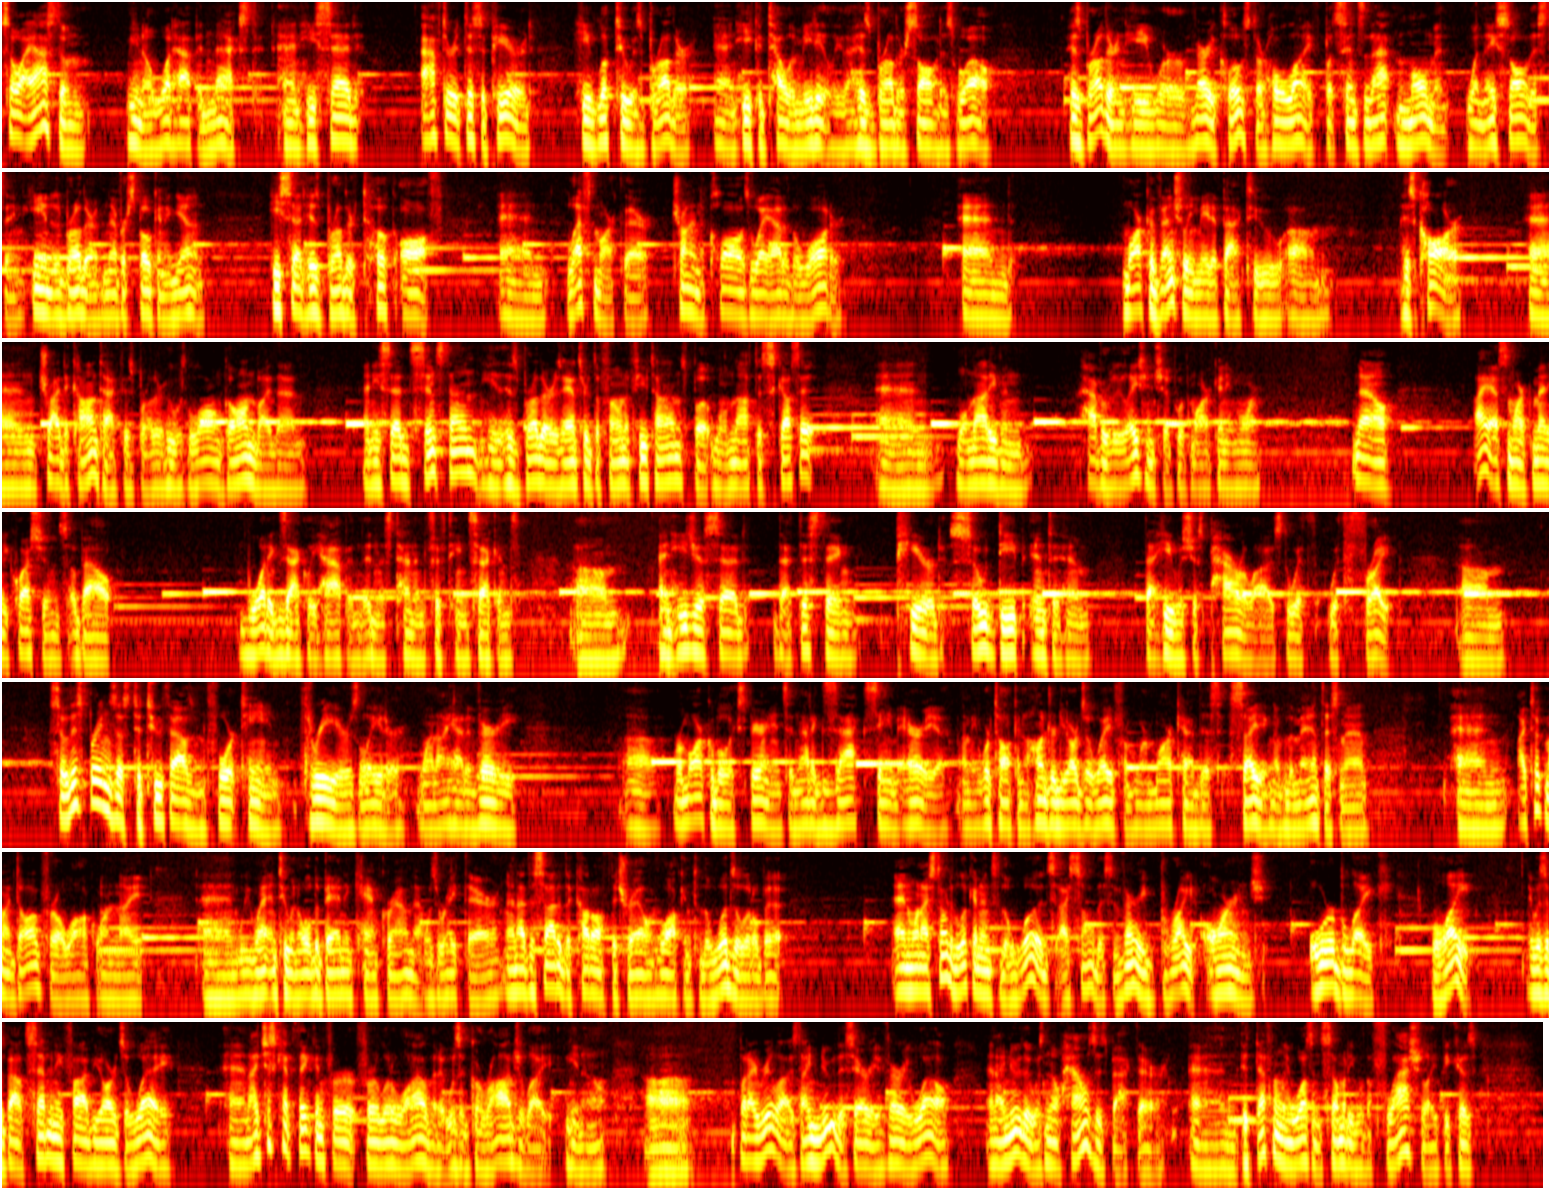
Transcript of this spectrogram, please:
So I asked him, you know, what happened next, and he said after it disappeared, he looked to his brother and he could tell immediately that his brother saw it as well. His brother and he were very close their whole life, but since that moment when they saw this thing, he and his brother have never spoken again. He said his brother took off and left Mark there, trying to claw his way out of the water. And Mark eventually made it back to um, his car and tried to contact his brother, who was long gone by then. And he said since then, he, his brother has answered the phone a few times, but will not discuss it and will not even have a relationship with Mark anymore. Now, I asked Mark many questions about what exactly happened in this 10 and 15 seconds. Um, and he just said that this thing peered so deep into him that he was just paralyzed with, with fright. Um, so this brings us to 2014, three years later, when I had a very uh, remarkable experience in that exact same area. I mean, we're talking 100 yards away from where Mark had this sighting of the mantis man. And I took my dog for a walk one night, and we went into an old abandoned campground that was right there. And I decided to cut off the trail and walk into the woods a little bit. And when I started looking into the woods, I saw this very bright orange, orb like light. It was about 75 yards away. And I just kept thinking for, for a little while that it was a garage light, you know. Uh, but I realized I knew this area very well, and I knew there was no houses back there. And it definitely wasn't somebody with a flashlight because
